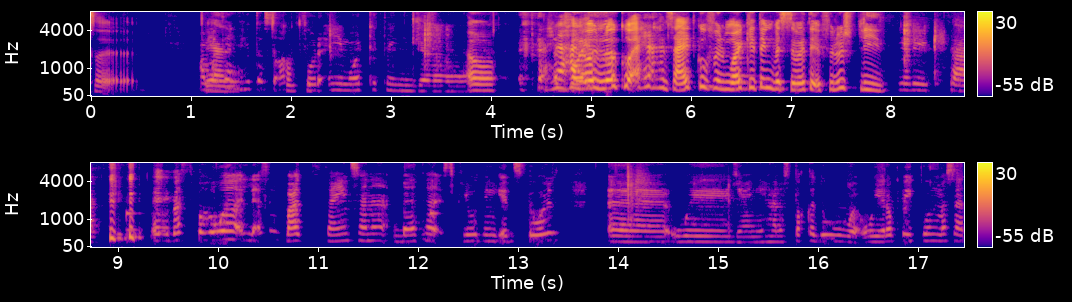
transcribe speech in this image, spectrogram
ت- عامة يعني hit us up compete for any marketing uh, آه. إحنا advice. هنقول لكم إحنا هنساعدكم في ال marketing بس ما تقفلوش please يا ريت فعلا. آه، بس فهو للأسف بعد 90 سنة باتا closing its doors آه ويعني هنفتقده ويا رب يكون مثلا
